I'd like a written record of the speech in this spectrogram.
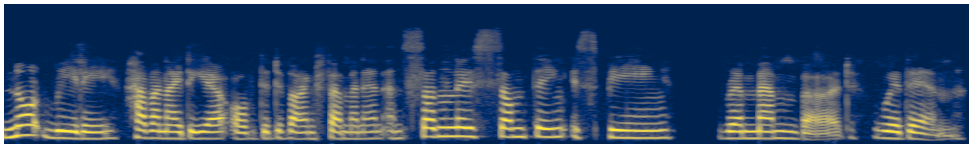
not really have an idea of the divine feminine, and suddenly something is being remembered within.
